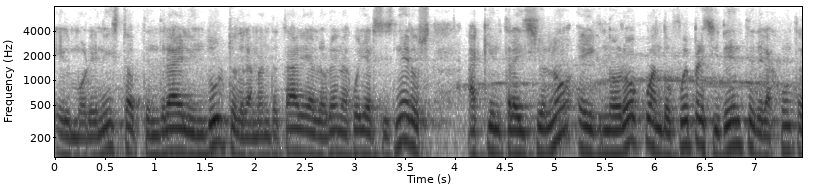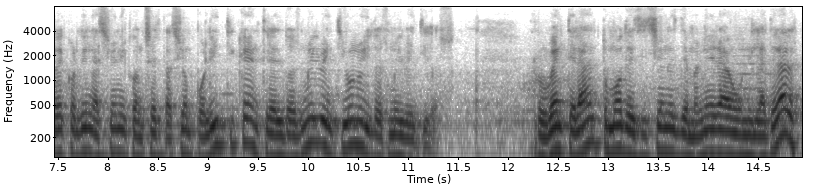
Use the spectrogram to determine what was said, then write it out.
el morenista obtendrá el indulto de la mandataria Lorena Cuellar Cisneros, a quien traicionó e ignoró cuando fue presidente de la Junta de Coordinación y Concertación Política entre el 2021 y 2022. Rubén Terán tomó decisiones de manera unilateral.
